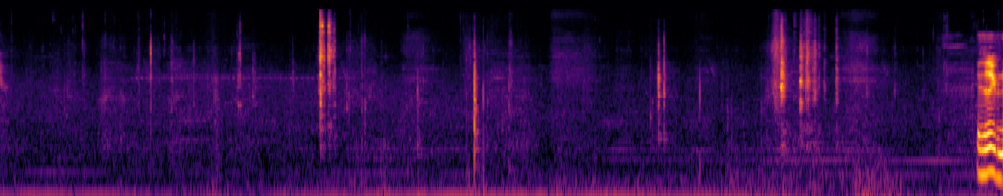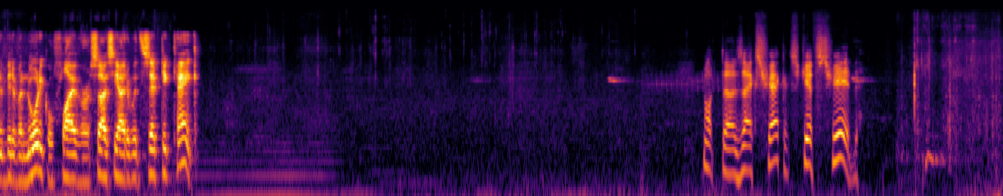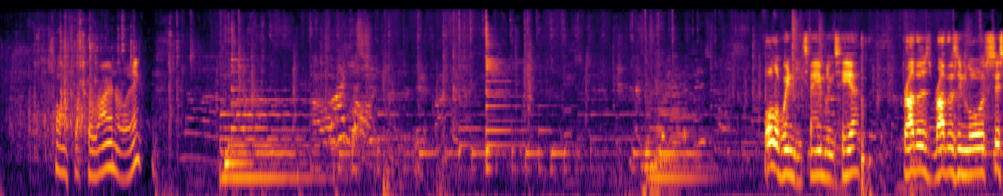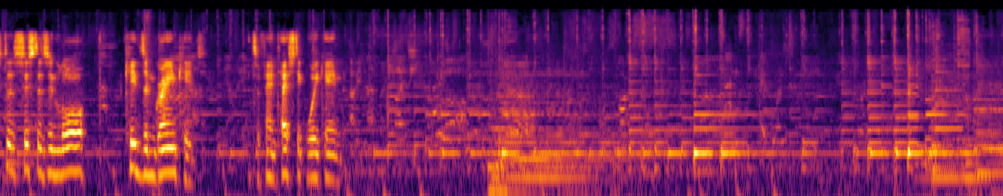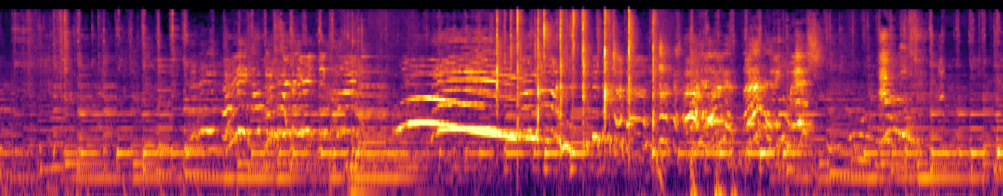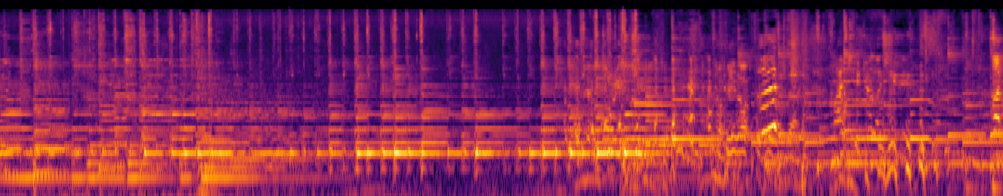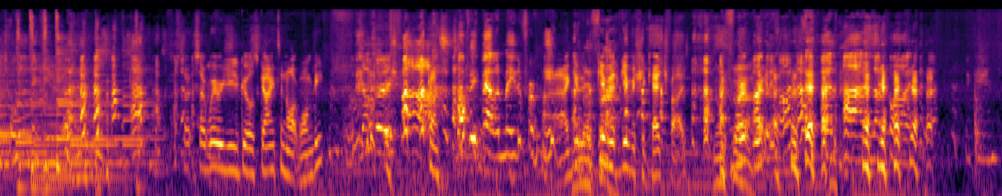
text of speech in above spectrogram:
There's even a bit of a nautical flavour associated with the septic tank. Not uh, Zach's shack, it's Jeff's shed. Time for Corona, I think. All of Wendy's family's here. Brothers, brothers-in-laws, sisters, sisters-in-law, kids and grandkids. It's a fantastic weekend. Girls going tonight, Wombi? Not very far. I'll be about a metre from here. Uh, give, it, give it, give us your catchphrase. Not far. I can if I but uh, not quite. Again,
